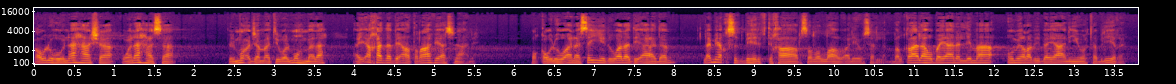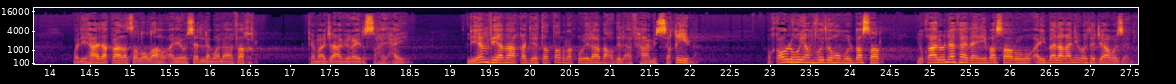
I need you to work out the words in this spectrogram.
قوله نهش ونهس بالمعجمة والمهملة أي أخذ بأطراف أسنانه. وقوله أنا سيد ولد آدم لم يقصد به الافتخار صلى الله عليه وسلم بل قاله بيانا لما أمر ببيانه وتبليغه. ولهذا قال صلى الله عليه وسلم ولا فخر كما جاء في غير الصحيحين لينفي ما قد يتطرق إلى بعض الأفهام السقيمة. وقوله ينفذهم البصر يقال نفذني بصره أي بلغني وتجاوزني.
